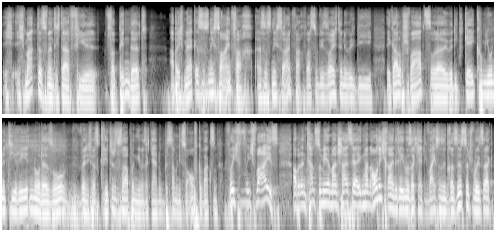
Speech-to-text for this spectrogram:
Ich, ich mag das, wenn sich da viel verbindet, aber ich merke, es ist nicht so einfach. Es ist nicht so einfach. Weißt du, wie soll ich denn über die, egal ob schwarz oder über die Gay-Community reden oder so, wenn ich was Kritisches habe und jemand sagt, ja, du bist aber nicht so aufgewachsen. Ich, ich weiß, aber dann kannst du mir in meinen Scheiß ja irgendwann auch nicht reinreden, wo du sagst, ja, die Weißen sind rassistisch, wo ich sag,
